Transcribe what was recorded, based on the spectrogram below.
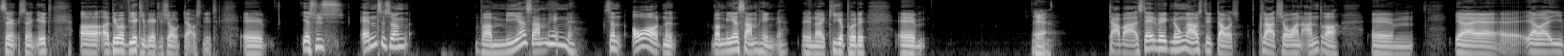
sæson, sæson 1. Og, og det var virkelig, virkelig sjovt, det afsnit. Øh, jeg synes, anden sæson var mere sammenhængende. Sådan overordnet var mere sammenhængende, øh, når jeg kigger på det. Øh, Ja, der var stadigvæk nogle afsnit, der var klart sjovere end andre. Øhm, jeg, jeg var i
